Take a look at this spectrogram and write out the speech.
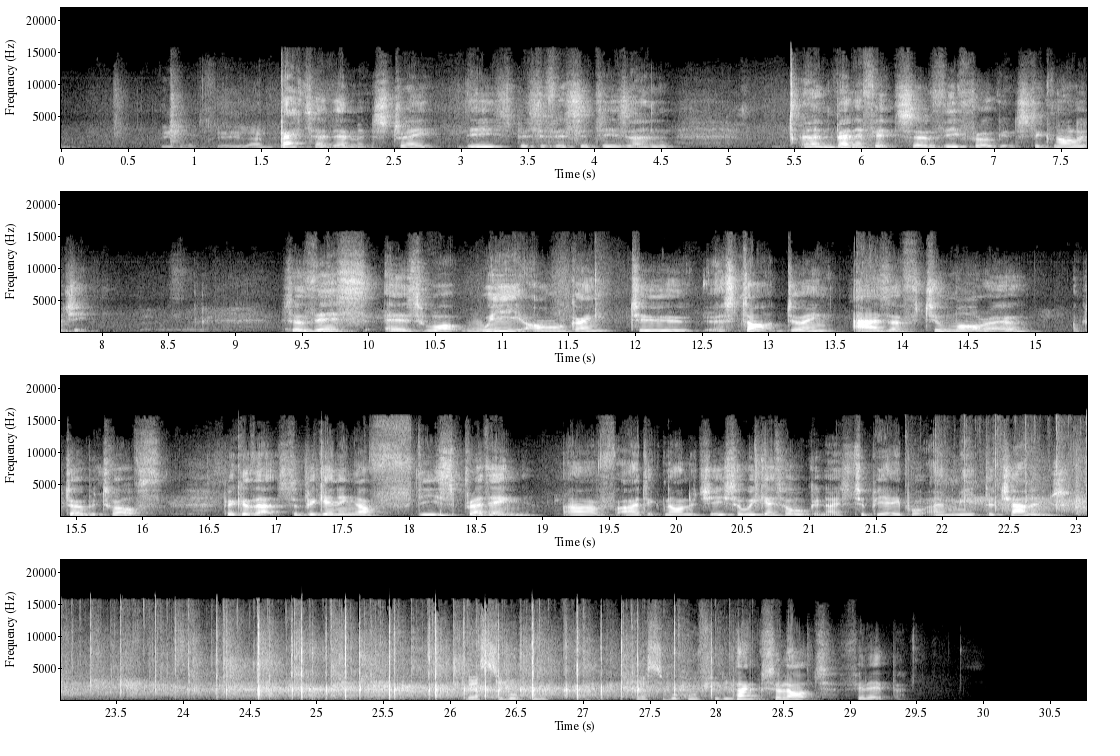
better demonstrate the specificities and, and benefits of the Frogans technology. So this is what we are going to start doing as of tomorrow, October 12th, because that's the beginning of the spreading of our technology. So we get organized to be able and meet the challenge. Merci beaucoup. Merci beaucoup, Philippe. Thanks a lot, Philip.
